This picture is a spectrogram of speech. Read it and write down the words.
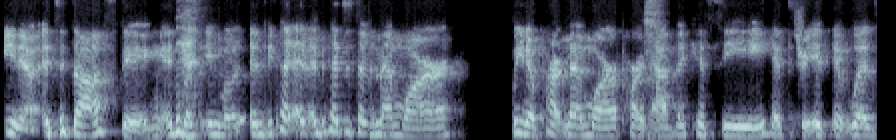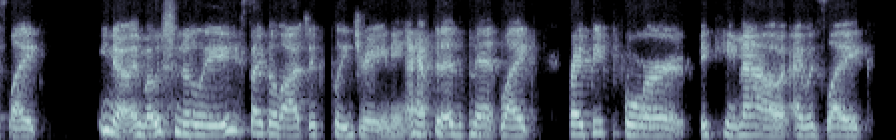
you know it's exhausting. It's like emo- and because and because it's a memoir you know part memoir part advocacy history it, it was like you know, emotionally, psychologically draining. I have to admit, like right before it came out, I was like,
